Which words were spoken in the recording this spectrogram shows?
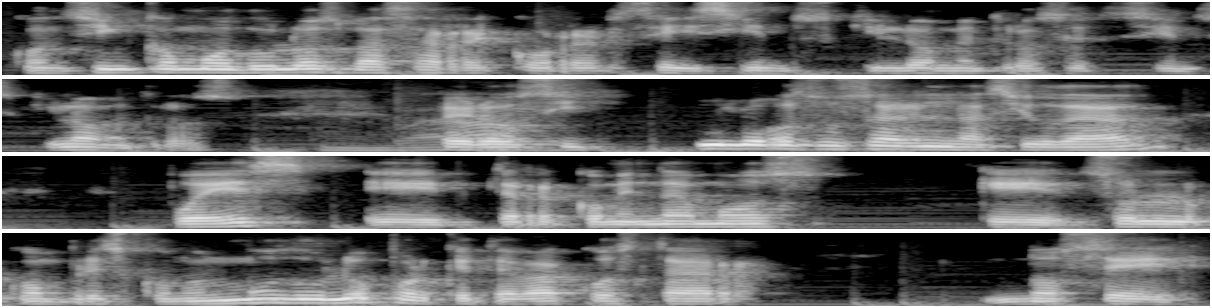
Con cinco módulos vas a recorrer 600 kilómetros, 700 kilómetros. Pero si tú lo vas a usar en la ciudad, pues eh, te recomendamos que solo lo compres con un módulo porque te va a costar, no sé,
